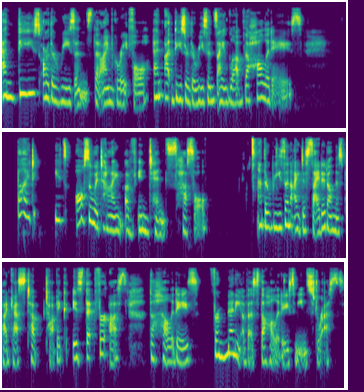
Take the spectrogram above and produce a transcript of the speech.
And these are the reasons that I'm grateful, and uh, these are the reasons I love the holidays. But it's also a time of intense hustle. The reason I decided on this podcast topic is that for us, the holidays, for many of us, the holidays mean stress.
